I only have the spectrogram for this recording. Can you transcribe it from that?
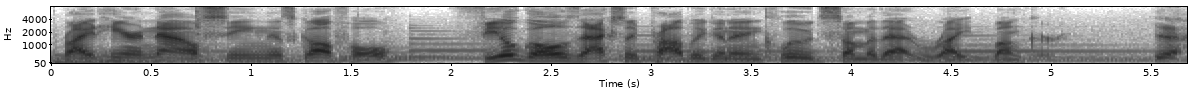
right here and now, seeing this golf hole, field goal is actually probably going to include some of that right bunker. Yeah.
